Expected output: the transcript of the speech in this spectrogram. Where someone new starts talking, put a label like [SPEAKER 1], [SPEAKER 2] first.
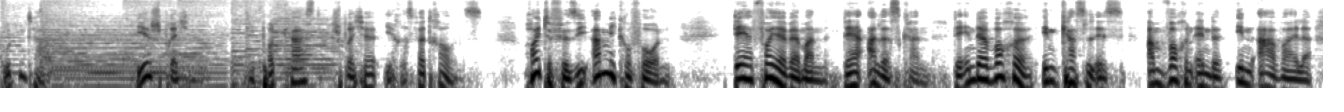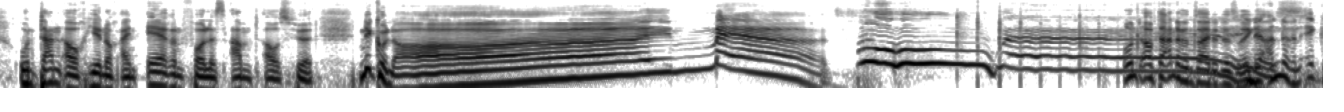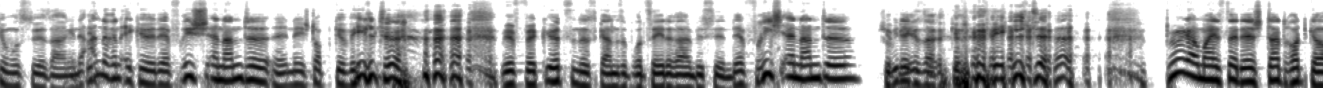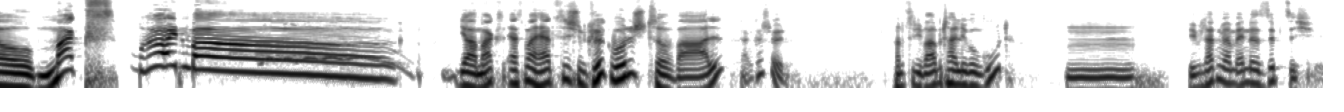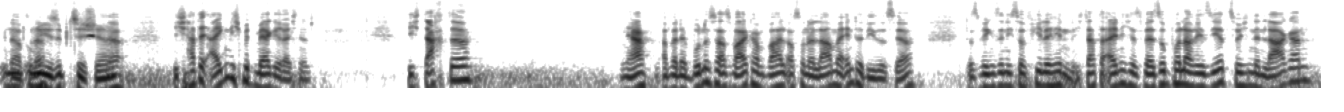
[SPEAKER 1] Guten Tag. Wir sprechen die Podcast-Sprecher Ihres Vertrauens. Heute für Sie am Mikrofon der Feuerwehrmann, der alles kann, der in der Woche in Kassel ist, am Wochenende in Ahrweiler und dann auch hier noch ein ehrenvolles Amt ausführt. Nikolai Merz! Und auf der anderen Seite des Ringes.
[SPEAKER 2] In der anderen Ecke, musst du ja sagen. In der anderen Ecke, der frisch ernannte, äh, nee, stopp, gewählte. Wir verkürzen das ganze Prozedere ein bisschen. Der frisch ernannte, schon wieder
[SPEAKER 1] Gewählte.
[SPEAKER 2] gesagt, gewählte Bürgermeister der Stadt Rottgau, Max Breitenbach. Ja, Max, erstmal herzlichen Glückwunsch zur Wahl.
[SPEAKER 1] Dankeschön.
[SPEAKER 2] Fandest du die Wahlbeteiligung gut?
[SPEAKER 1] Hm, Wie viel hatten wir am Ende? 70
[SPEAKER 2] Um,
[SPEAKER 1] knapp,
[SPEAKER 2] um
[SPEAKER 1] ne?
[SPEAKER 2] die 70, ja.
[SPEAKER 1] Ja. Ich hatte eigentlich mit mehr gerechnet. Ich dachte, ja, aber der Bundestagswahlkampf war halt auch so eine lahme Ente dieses Jahr. Deswegen sind nicht so viele hin. Ich dachte eigentlich, es wäre so polarisiert zwischen den Lagern,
